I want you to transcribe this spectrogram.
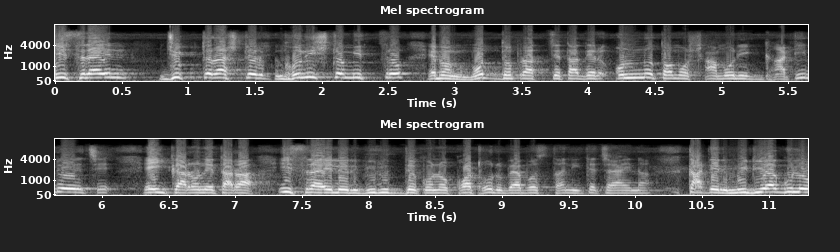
ইসরায়েল যুক্তরাষ্ট্রের ঘনিষ্ঠ মিত্র এবং মধ্যপ্রাচ্যে তাদের অন্যতম সামরিক ঘাঁটি রয়েছে। এই কারণে তারা ইসরায়েলের বিরুদ্ধে কোনো কঠোর ব্যবস্থা নিতে চায় না। তাদের মিডিয়াগুলো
